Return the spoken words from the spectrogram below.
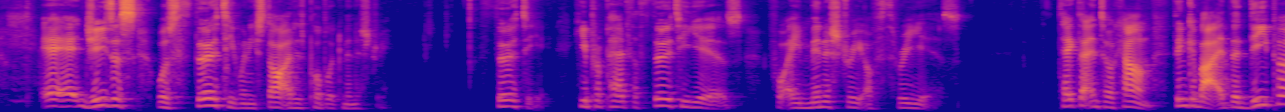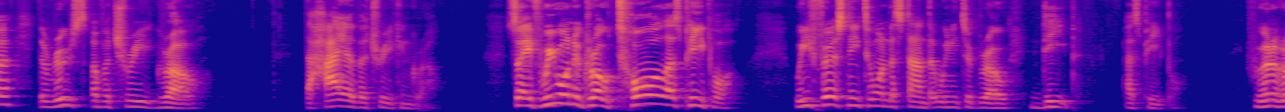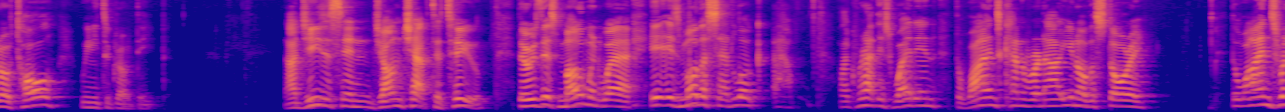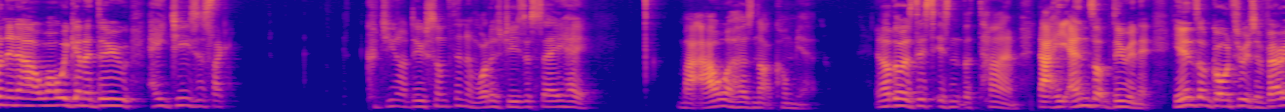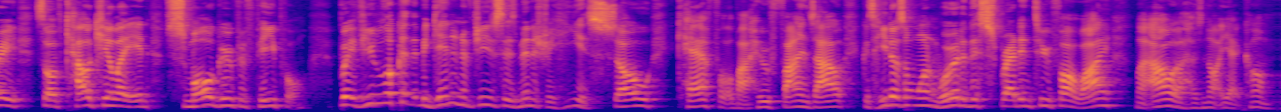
It, eh, eh, Jesus was 30 when he started his public ministry. 30. He prepared for 30 years for a ministry of three years. Take that into account. Think about it. The deeper the roots of a tree grow, the higher the tree can grow. So if we want to grow tall as people, we first need to understand that we need to grow deep as people. If we want to grow tall, we need to grow deep. Now, Jesus in John chapter 2, there was this moment where his mother said, Look, uh, like we're at this wedding, the wine's kind of run out. You know the story. The wine's running out. What are we going to do? Hey, Jesus, like, could you not do something? And what does Jesus say? Hey, my hour has not come yet. In other words, this isn't the time. Now, he ends up doing it. He ends up going through It's a very sort of calculated, small group of people. But if you look at the beginning of Jesus' ministry, he is so careful about who finds out because he doesn't want word of this spreading too far. Why? My hour has not yet come.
